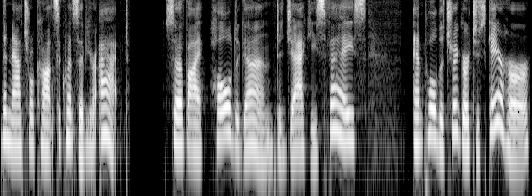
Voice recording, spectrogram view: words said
the natural consequence of your act. So if I hold a gun to Jackie's face and pull the trigger to scare her,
